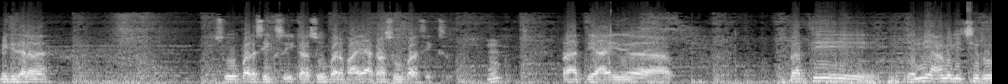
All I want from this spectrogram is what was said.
మీకు తెలవదా? సూపర్ సిక్స్ ఇక్కడ సూపర్ ఫైవ్ అక్కడ సూపర్ సిక్స్. ప్రతి ఐదు ప్రతి ఎన్ని హామీలు ఇచ్చిర్రు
